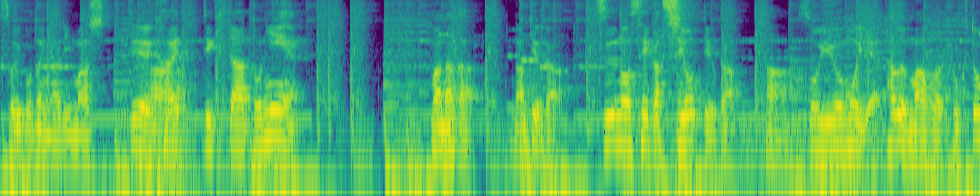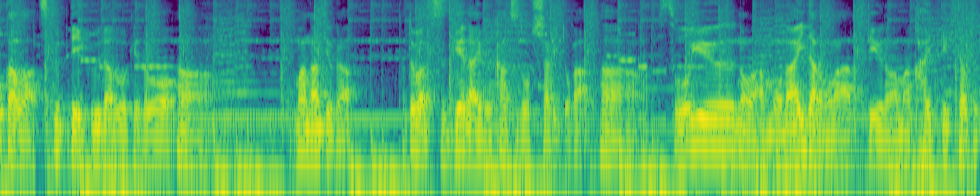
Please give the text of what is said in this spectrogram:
そういうことになりまして、はい。帰ってきた後にまあなんかなんていうか普通の生活しようっていうか、そういう思いで多分まあほら曲とかは作っていくだろうけど、まあなんていうか例えばすげえライブ活動したりとか、そういうのはもうないだろうなっていうのは、まあ、帰ってきた時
